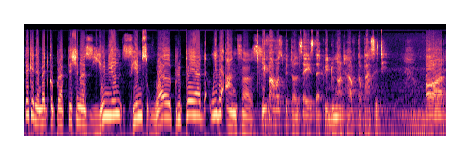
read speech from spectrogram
the Kenya Medical Practitioners Union seems well prepared with the answers. If a hospital says that we do not have capacity or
